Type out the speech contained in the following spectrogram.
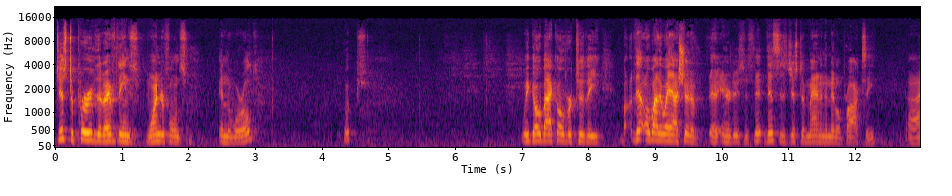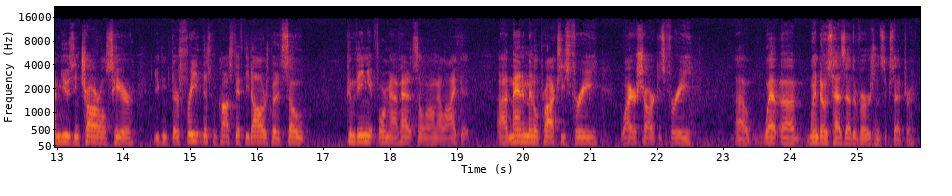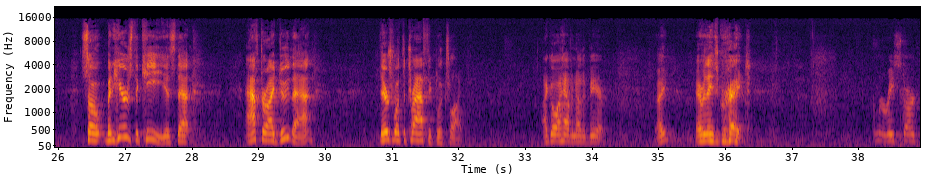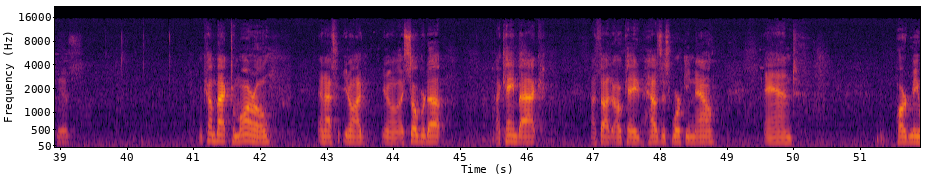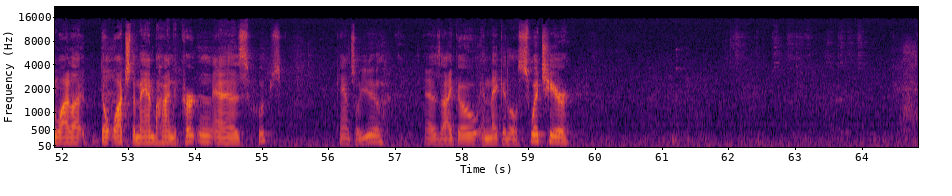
just to prove that everything's wonderful in the world. Whoops. We go back over to the, oh, by the way, I should have uh, introduced this. This is just a man-in-the-middle proxy. Uh, I'm using Charles here you can, they're free. This one costs $50, but it's so convenient for me. I've had it so long, I like it. Uh, Man in Middle Proxy is free. Wireshark is free. Uh, web, uh, Windows has other versions, etc. So, but here's the key: is that after I do that, there's what the traffic looks like. I go, I have another beer, right? Everything's great. I'm going to restart this and come back tomorrow, and I, you know, I you know, I sobered up. I came back. I thought, okay, how's this working now? And pardon me while I don't watch the man behind the curtain as, whoops, cancel you, as I go and make a little switch here.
